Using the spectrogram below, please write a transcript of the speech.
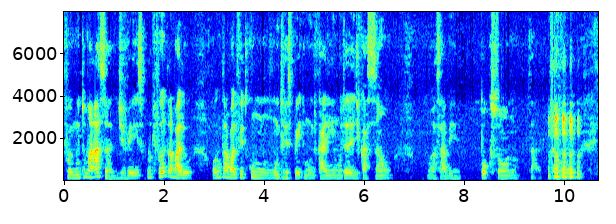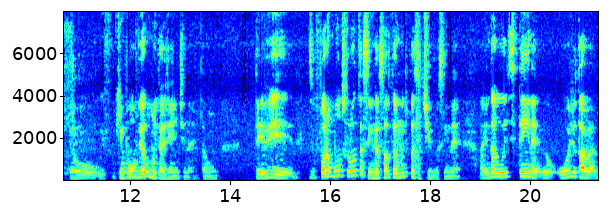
foi muito massa de ver isso, porque foi um trabalho foi um trabalho feito com muito respeito, muito carinho, muita dedicação, sabe? Pouco sono, sabe? Então eu, que envolveu muita gente, né? Então, teve. Foram bons frutos, assim, o resultado foi muito positivo, assim, né? Ainda hoje se tem, né? Eu, hoje eu tava,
